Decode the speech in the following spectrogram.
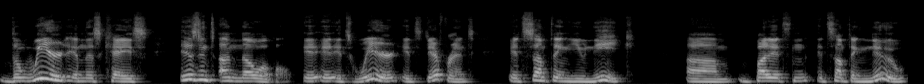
the weird in this case isn't unknowable. It, it, it's weird. It's different. It's something unique, um, but it's it's something new,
